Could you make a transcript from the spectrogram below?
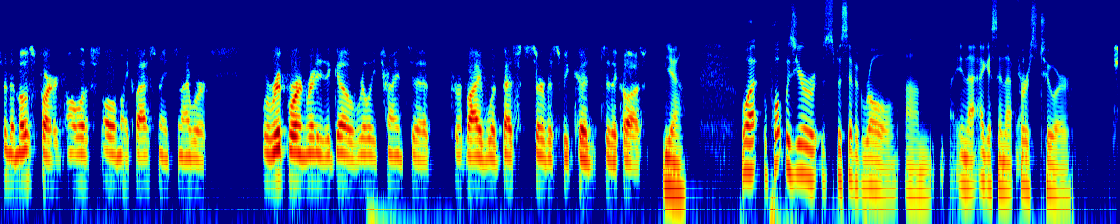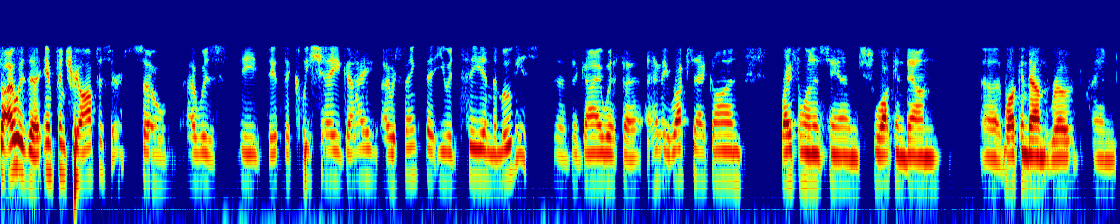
for the most part, all of all of my classmates and I were were rip roaring ready to go, really trying to provide what best service we could to the cause. Yeah. What what was your specific role um, in that? I guess in that yeah. first tour. So I was an infantry officer. So I was the, the the cliche guy I would think that you would see in the movies. The, the guy with a, a heavy rucksack on, rifle in his hand, walking down uh, walking down the road, and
